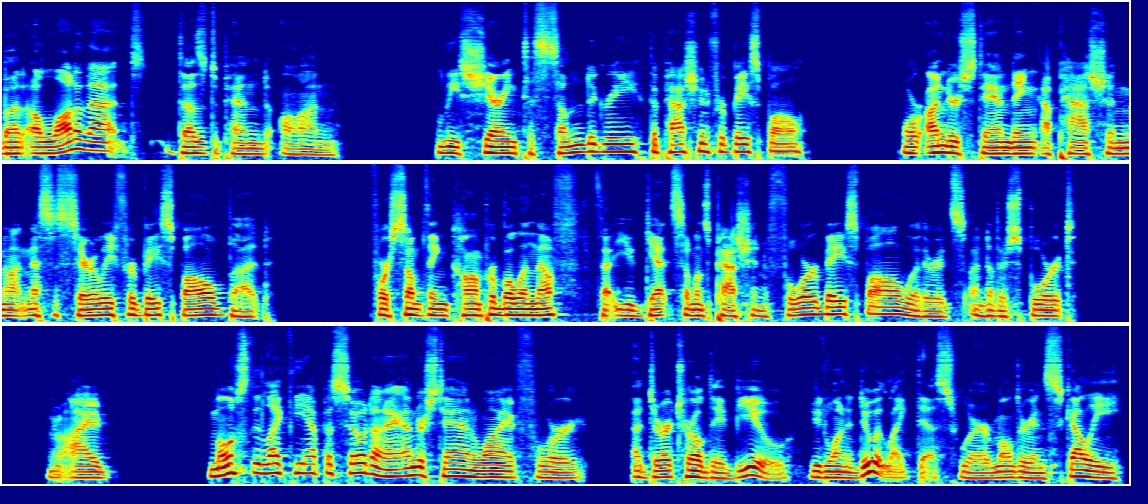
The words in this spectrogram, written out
But a lot of that does depend on at least sharing to some degree the passion for baseball or understanding a passion not necessarily for baseball, but for something comparable enough that you get someone's passion for baseball, whether it's another sport. You know, I mostly like the episode, and I understand why for a directorial debut you'd want to do it like this, where Mulder and Scully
